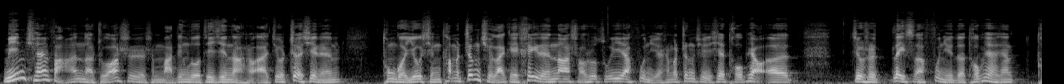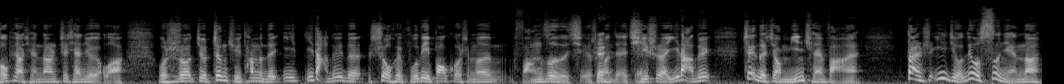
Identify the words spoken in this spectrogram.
民权法案呢，主要是什么？马丁·路德·金呐，说啊，就这些人通过游行，他们争取来给黑人呐、少数族裔啊、妇女啊什么争取一些投票，呃，就是类似啊妇女的投票权，投票权当然之前就有了啊。我是说，就争取他们的一一大堆的社会福利，包括什么房子的什么歧视啊，一大堆，这个叫民权法案。但是，一九六四年呢，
